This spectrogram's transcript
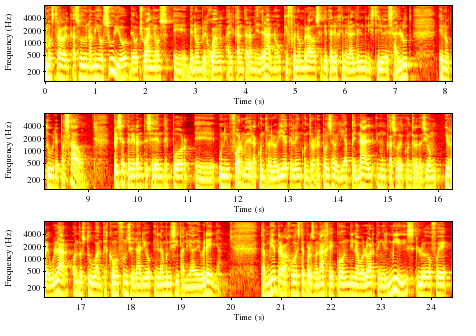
ha mostrado el caso de un amigo suyo de 8 años de nombre Juan Alcántara Medrano, que fue nombrado secretario general del Ministerio de Salud en octubre pasado pese a tener antecedentes por un informe de la Contraloría que le encontró responsabilidad penal en un caso de contratación irregular cuando estuvo antes como funcionario en la municipalidad de Breña. También trabajó este personaje con Dina Boluarte en el MIDIS, luego fue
